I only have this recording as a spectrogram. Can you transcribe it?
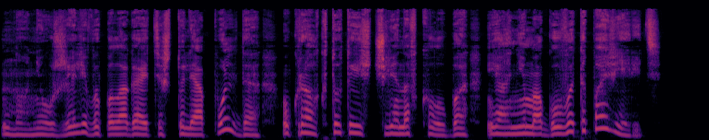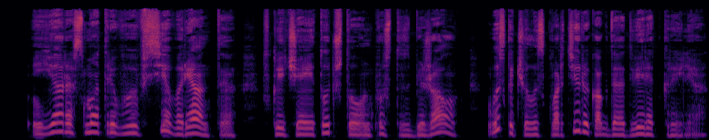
но неужели вы полагаете, что Леопольда украл кто-то из членов клуба? Я не могу в это поверить. Я рассматриваю все варианты, включая и тот, что он просто сбежал, выскочил из квартиры, когда дверь открыли.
